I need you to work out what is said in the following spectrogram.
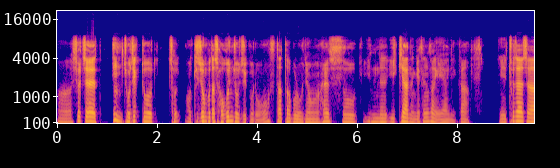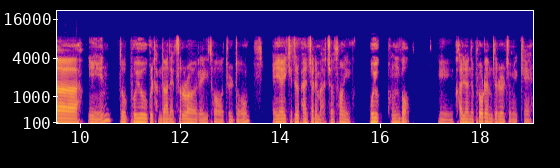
어, 실제 조직도 저, 어, 기존보다 적은 조직으로 스타트업을 운영할 수 있는 있게 하는 게 생성 AI니까 이 투자자인 또 보육을 담당하는 엑셀러레이터들도 AI 기술 발전에 맞춰서 이 보육 방법 이 관련된 프로그램들을 좀 이렇게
